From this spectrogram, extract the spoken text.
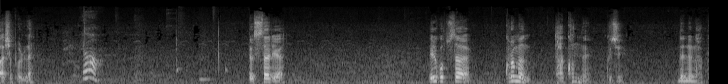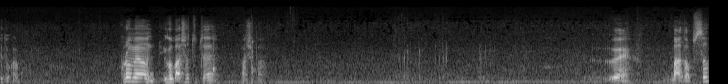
마셔볼래? 야, 몇 살이야? 일곱 살. 그러면 다 컸네. 그지? 내년에 학교도 가고. 그러면 이거 마셔도 돼. 마셔봐. 왜? 맛 없어?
